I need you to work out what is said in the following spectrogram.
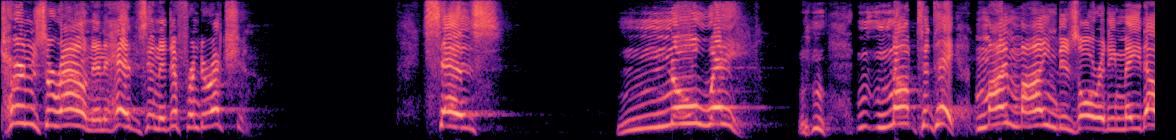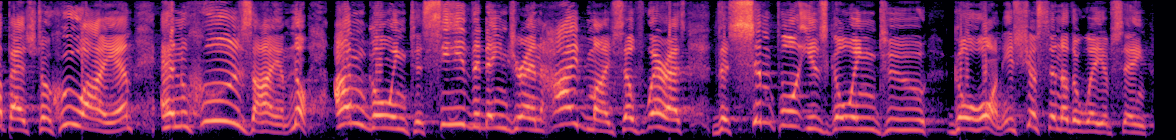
Turns around and heads in a different direction. Says, no way. Not today. My mind is already made up as to who I am and whose I am. No, I'm going to see the danger and hide myself, whereas the simple is going to go on. It's just another way of saying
